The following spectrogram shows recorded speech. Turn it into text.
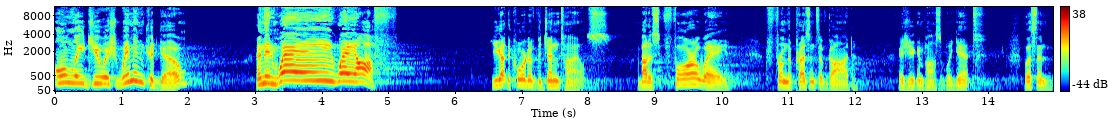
only Jewish women could go. And then, way, way off, you got the court of the Gentiles, about as far away from the presence of God as you can possibly get. Listen,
